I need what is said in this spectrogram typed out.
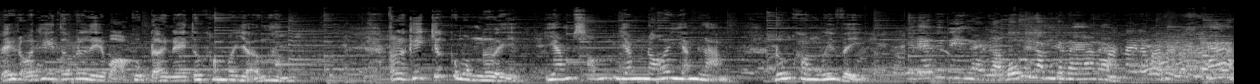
để rồi khi tôi mới lìa bỏ cuộc đời này tôi không bao giờ ân hận. Đó là khí chất của một người dám sống dám nói dám làm. Đúng không quý vị? Chị đeo cái viên này là 45 carat nè. Ha.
